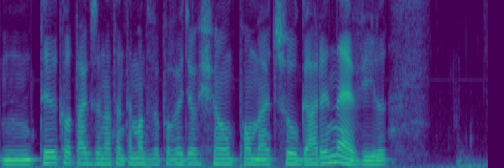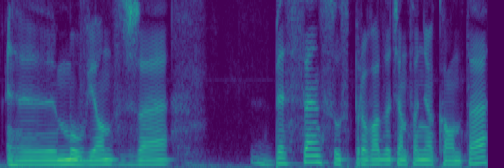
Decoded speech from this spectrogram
mm, tylko także na ten temat wypowiedział się po meczu Gary Neville, mówiąc, że bez sensu sprowadzać Antonio Conte,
